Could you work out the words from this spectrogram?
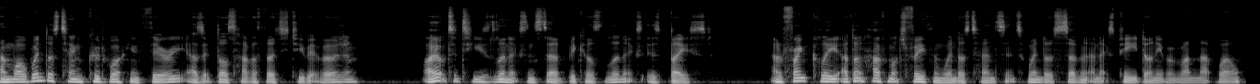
and while Windows 10 could work in theory as it does have a 32-bit version, I opted to use Linux instead because Linux is based. And frankly, I don't have much faith in Windows 10 since Windows 7 and XP don't even run that well.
